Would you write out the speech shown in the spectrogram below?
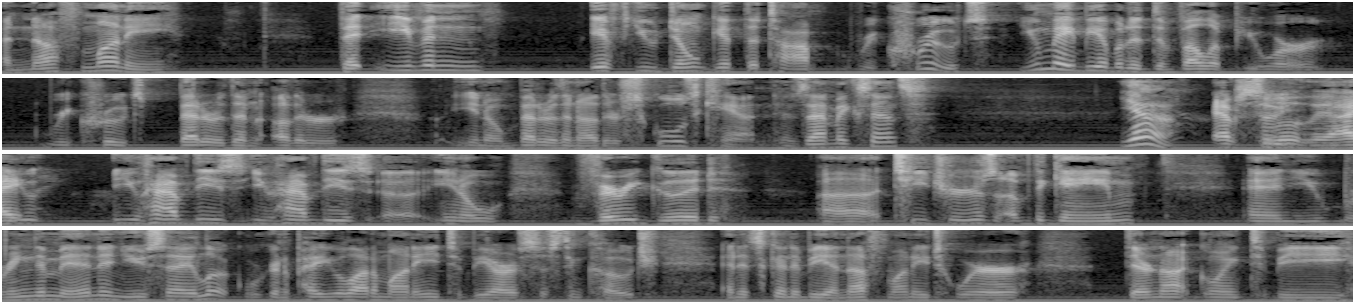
enough money that even if you don't get the top recruits, you may be able to develop your recruits better than other you know better than other schools can. Does that make sense? Yeah, absolutely. So you, I you have these you have these uh, you know very good uh, teachers of the game, and you bring them in and you say, look, we're going to pay you a lot of money to be our assistant coach, and it's going to be enough money to where they're not going to be,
